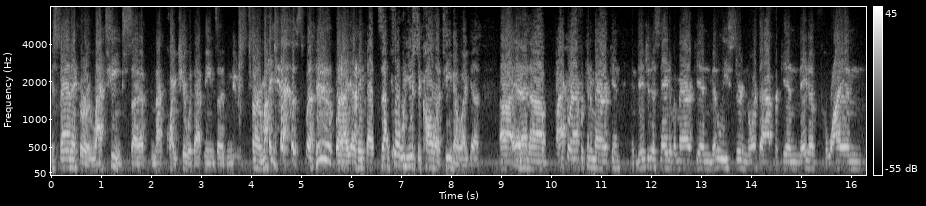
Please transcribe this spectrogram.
Hispanic, or Latinx. I'm not quite sure what that means, a new term, I guess, but but I, I think that's that's what we used to call Latino, I guess. Uh, and then uh, Black or African American, Indigenous, Native American, Middle Eastern, North African, Native Hawaiian,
